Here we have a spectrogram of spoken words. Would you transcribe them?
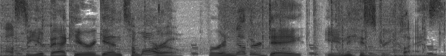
I'll see you back here again tomorrow for another day in history class.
